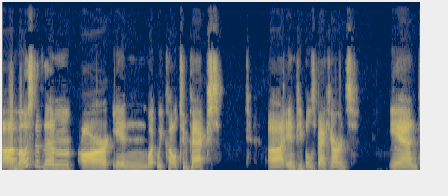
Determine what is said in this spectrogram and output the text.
Uh, most of them are in what we call two packs uh, in people's backyards. And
